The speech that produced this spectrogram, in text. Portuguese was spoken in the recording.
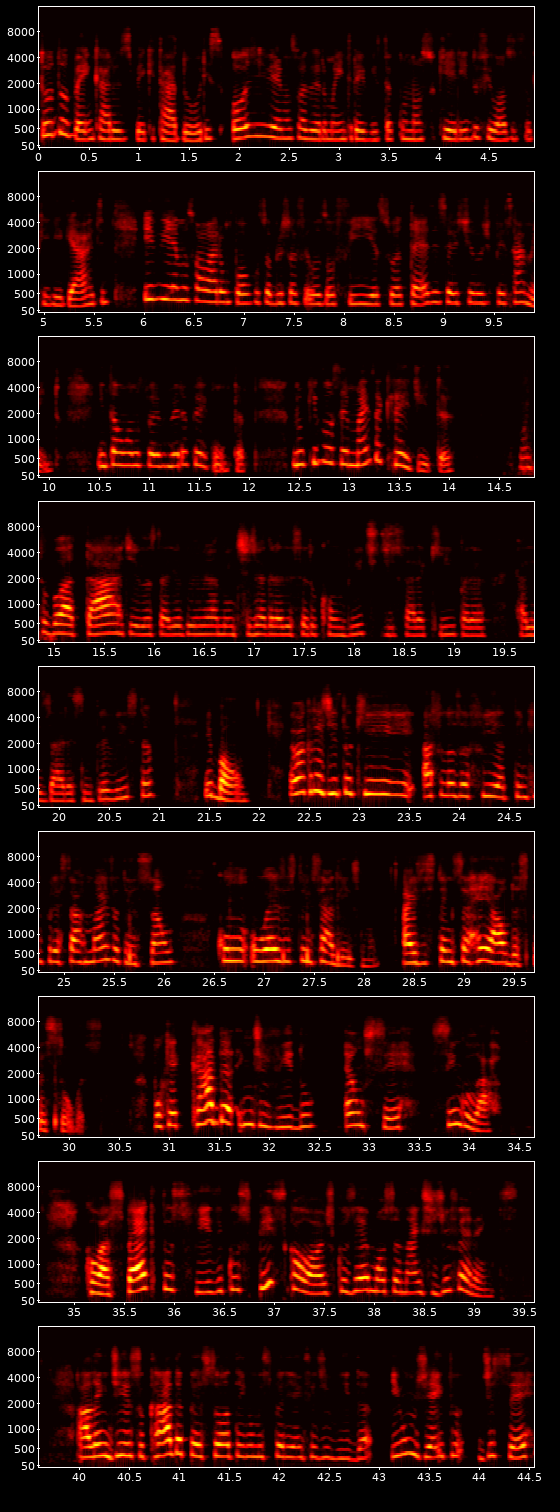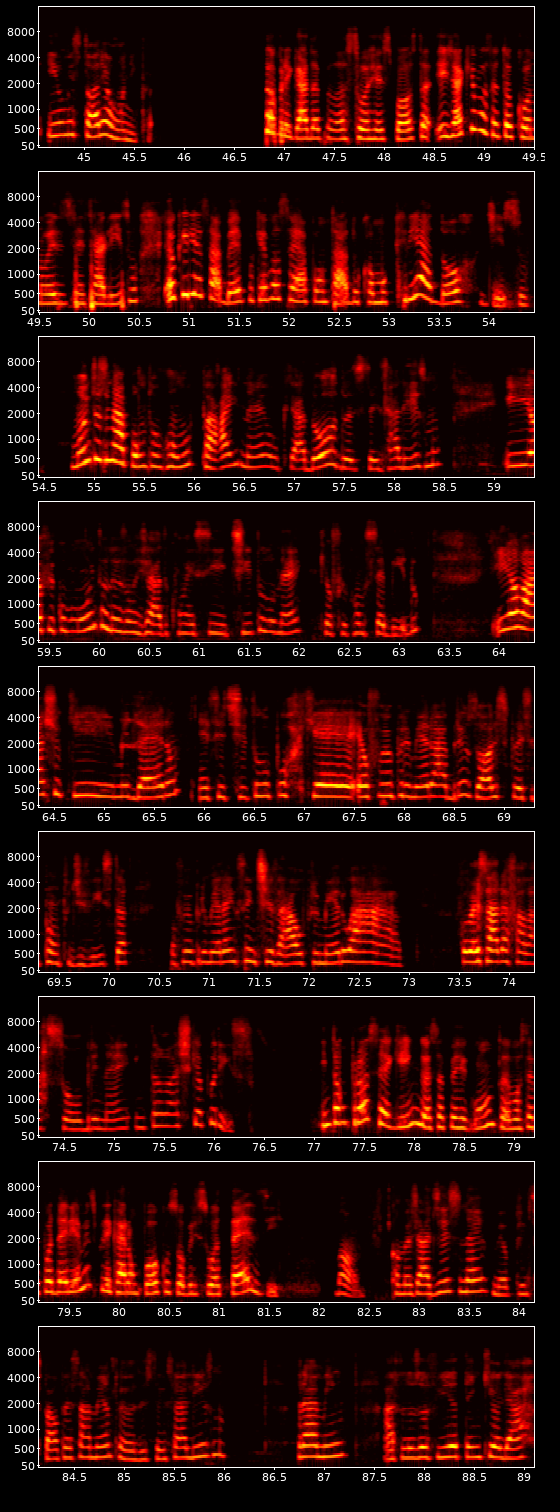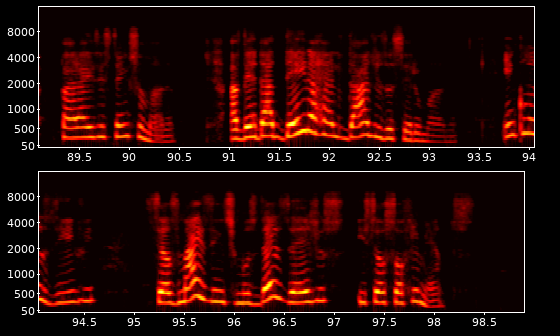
Tudo bem, caros espectadores? Hoje viemos fazer uma entrevista com nosso querido filósofo Kierkegaard e viemos falar um pouco sobre sua filosofia, sua tese e seu estilo de pensamento. Então vamos para a primeira pergunta. No que você mais acredita? Muito boa tarde. Gostaria primeiramente de agradecer o convite de estar aqui para realizar essa entrevista. E bom, eu acredito que a filosofia tem que prestar mais atenção com o existencialismo, a existência real das pessoas, porque cada indivíduo é um ser singular, com aspectos físicos, psicológicos e emocionais diferentes. Além disso, cada pessoa tem uma experiência de vida e um jeito de ser e uma história única. Muito obrigada pela sua resposta. E já que você tocou no existencialismo, eu queria saber por que você é apontado como criador disso. Muitos me apontam como pai, né, o criador do existencialismo, e eu fico muito lisonjeado com esse título, né, que eu fui concebido. E eu acho que me deram esse título porque eu fui o primeiro a abrir os olhos para esse ponto de vista. Eu fui o primeiro a incentivar, o primeiro a começar a falar sobre, né? Então eu acho que é por isso. Então, prosseguindo essa pergunta, você poderia me explicar um pouco sobre sua tese? Bom, como eu já disse, né, meu principal pensamento é o existencialismo. Para mim, a filosofia tem que olhar para a existência humana, a verdadeira realidade do ser humano, inclusive seus mais íntimos desejos e seus sofrimentos.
